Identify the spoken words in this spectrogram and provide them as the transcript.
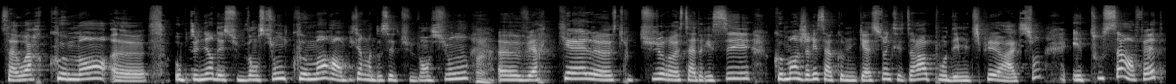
savoir comment euh, obtenir des subventions, comment remplir un dossier de subvention, euh, vers quelle structure s'adresser, comment gérer sa communication, etc. pour démultiplier leurs actions. Et tout ça, en fait,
